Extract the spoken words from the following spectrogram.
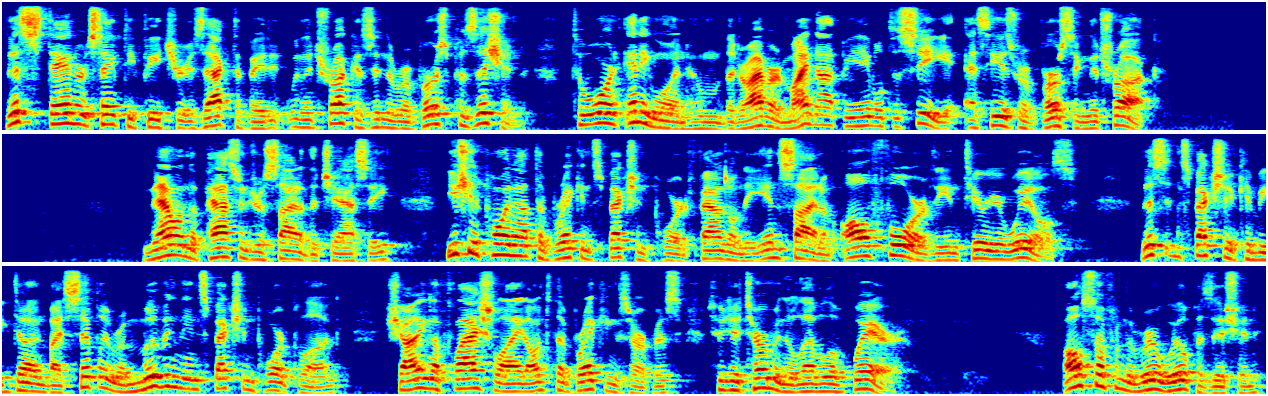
This standard safety feature is activated when the truck is in the reverse position to warn anyone whom the driver might not be able to see as he is reversing the truck. Now on the passenger side of the chassis, you should point out the brake inspection port found on the inside of all four of the interior wheels. This inspection can be done by simply removing the inspection port plug, shining a flashlight onto the braking surface to determine the level of wear. Also from the rear wheel position,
